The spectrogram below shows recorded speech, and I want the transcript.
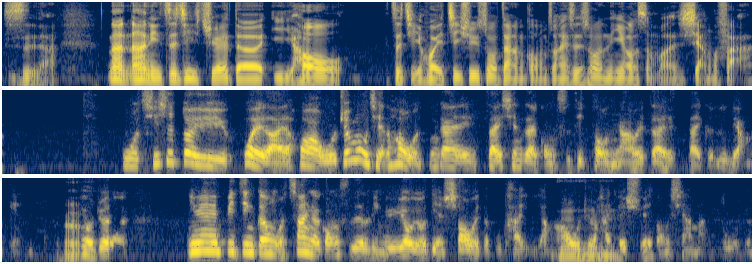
是啊，那那你自己觉得以后自己会继续做这样的工作，还是说你有什么想法？我其实对于未来的话，我觉得目前的话，我应该在现在公司 TikTok 应该还会再待个一两年。嗯，因为我觉得，因为毕竟跟我上一个公司的领域又有点稍微的不太一样，然后我觉得还可以学的东西还蛮多的。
